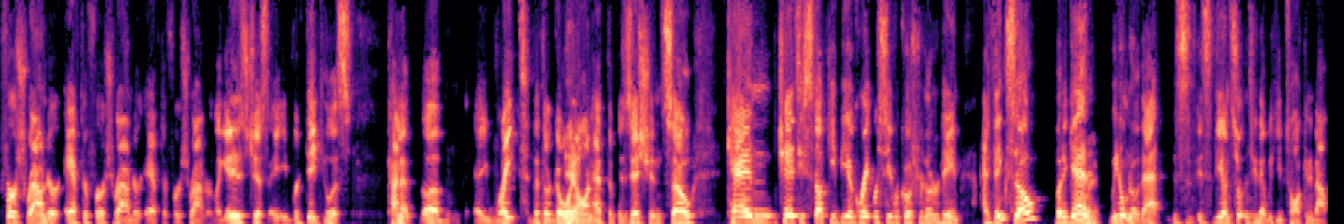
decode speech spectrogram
first rounder after first rounder after first rounder. Like, it is just a ridiculous kind of uh, a rate that they're going yeah. on at the position. So, can Chansi Stuckey be a great receiver coach for Notre Dame? I think so. But again, right. we don't know that. This is it's the uncertainty that we keep talking about.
